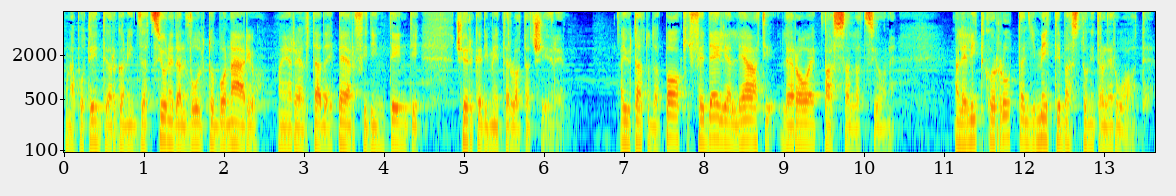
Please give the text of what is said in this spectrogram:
Una potente organizzazione dal volto bonario, ma in realtà dai perfidi intenti, cerca di metterlo a tacere. Aiutato da pochi, fedeli alleati, l'eroe passa all'azione. Ma l'elite corrotta gli mette i bastoni tra le ruote.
